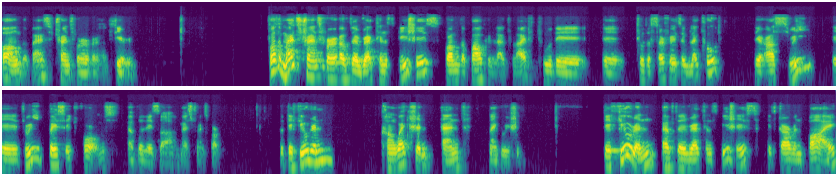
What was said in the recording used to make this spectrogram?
on the mass transfer theory. For the mass transfer of the reactant species from the bulk electrolyte to the uh, to the surface of electrode, there are three uh, three basic forms of this uh, mass transfer: the diffusion, convection, and migration. Diffusion of the reactant species is governed by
